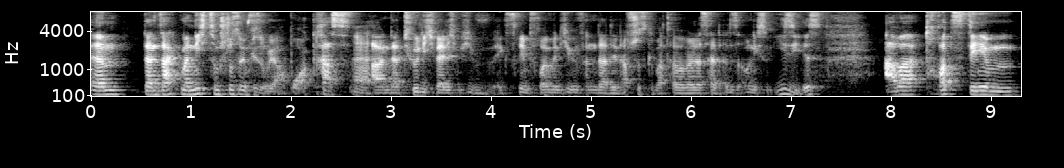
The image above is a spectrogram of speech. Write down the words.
Ähm, dann sagt man nicht zum Schluss irgendwie so, ja, boah, krass. Ja. Aber natürlich werde ich mich extrem freuen, wenn ich irgendwann da den Abschluss gemacht habe, weil das halt alles auch nicht so easy ist. Aber trotzdem,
